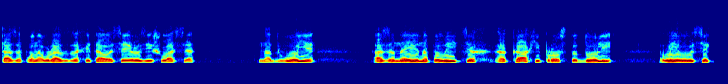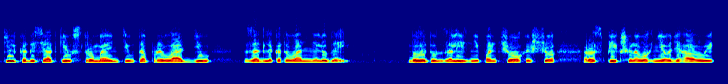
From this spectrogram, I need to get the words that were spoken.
Та запона враз захиталася і розійшлася надвоє, а за нею на полицях, гаках і просто долі виявилося кілька десятків струментів та приладдів задля катування людей. Були тут залізні панчохи, що, розпікши на вогні, одягали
